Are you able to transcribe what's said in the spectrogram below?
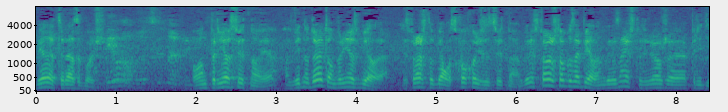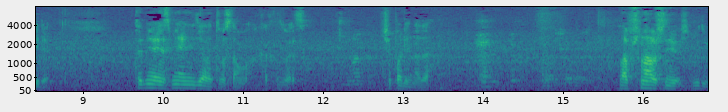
Белое в три раза больше. Он принес. Он принес цветное. Видно, до этого он принес белое. И спрашивает у белого, сколько хочешь за цветное? Он говорит, столько, чтобы за белое. Он говорит, знаешь, что тебя уже опередили. Ты меня из меня не делает в основном. Как называется? Чаполина, да. Лапшина уж не будем.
